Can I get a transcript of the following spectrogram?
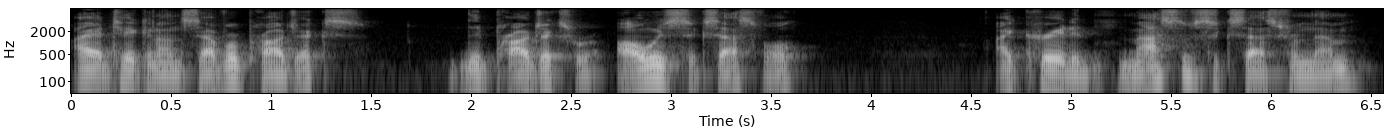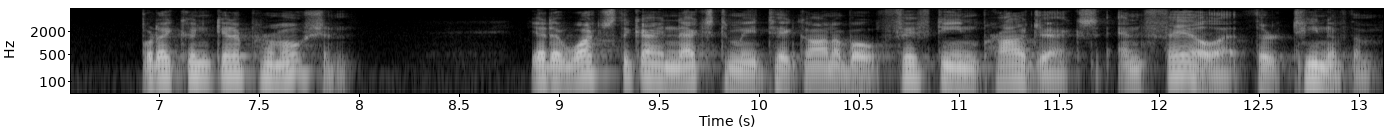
I had taken on several projects. The projects were always successful. I created massive success from them, but I couldn't get a promotion. Yet I watched the guy next to me take on about 15 projects and fail at 13 of them.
